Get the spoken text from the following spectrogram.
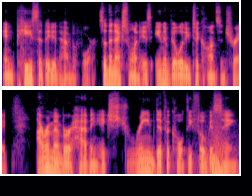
and peace that they didn't have before. So the next one is inability to concentrate. I remember having extreme difficulty focusing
